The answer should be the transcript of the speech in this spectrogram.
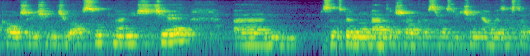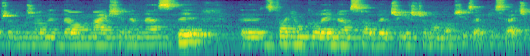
około 60 osób na liście. Ze względu na to, że okres rozliczeniowy został przedłużony do maj 17. e, Dzwonią kolejne osoby, czy jeszcze mogą się zapisać.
